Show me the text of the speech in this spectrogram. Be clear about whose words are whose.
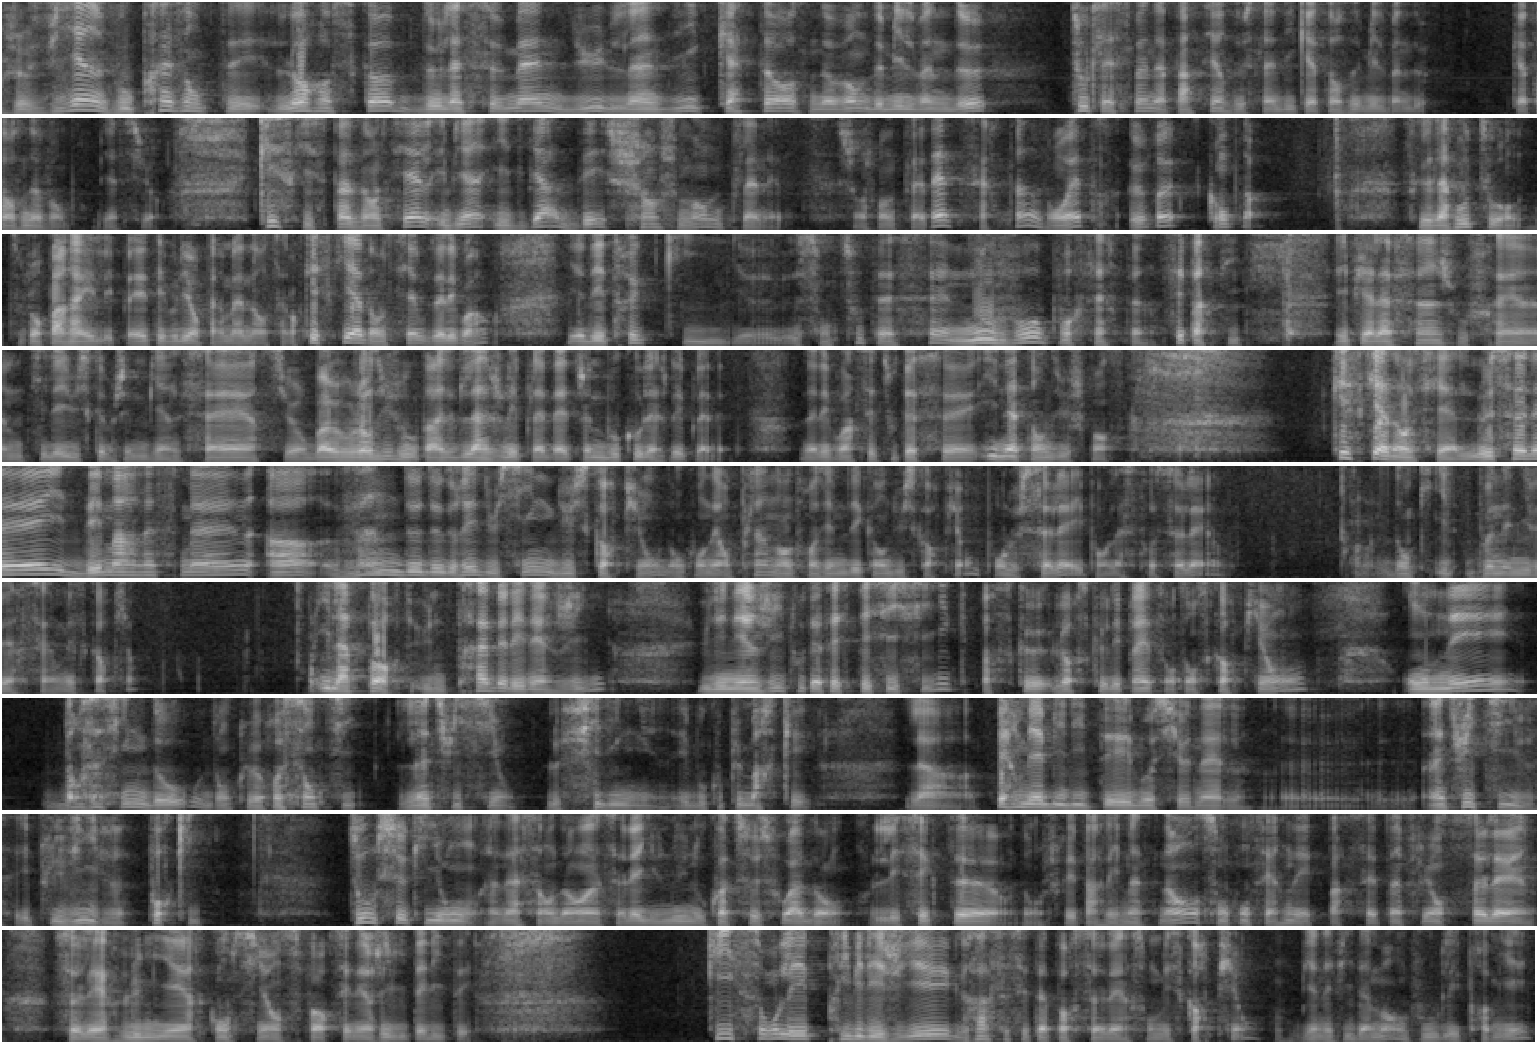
Speaker 1: Je viens vous présenter l'horoscope de la semaine du lundi 14 novembre 2022, toute la semaine à partir de ce lundi 14 2022. 14 novembre, bien sûr. Qu'est-ce qui se passe dans le ciel? Eh bien, il y a des changements de planète. Changements de planète, certains vont être heureux, contents. Parce que la roue tourne, toujours pareil, les planètes évoluent en permanence. Alors qu'est-ce qu'il y a dans le ciel Vous allez voir, il y a des trucs qui euh, sont tout à fait nouveaux pour certains. C'est parti. Et puis à la fin, je vous ferai un petit léus comme j'aime bien le faire. Sur... Bah, Aujourd'hui, je vais vous parler de l'âge des planètes. J'aime beaucoup l'âge des planètes. Vous allez voir, c'est tout à fait inattendu, je pense. Qu'est-ce qu'il y a dans le ciel? Le soleil démarre la semaine à 22 degrés du signe du scorpion, donc on est en plein dans le troisième décan du scorpion, pour le soleil, pour l'astre solaire. Donc bon anniversaire mes scorpions. Il apporte une très belle énergie, une énergie tout à fait spécifique, parce que lorsque les planètes sont en scorpion, on est dans un signe d'eau, donc le ressenti, l'intuition, le feeling est beaucoup plus marqué la perméabilité émotionnelle, euh, intuitive et plus vive. Pour qui? Tous ceux qui ont un ascendant, un soleil, une lune ou quoi que ce soit dans les secteurs dont je vais parler maintenant sont concernés par cette influence solaire, solaire, lumière, conscience, force, énergie, vitalité. Qui sont les privilégiés grâce à cet apport solaire Ce sont mes scorpions, bien évidemment, vous les premiers,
